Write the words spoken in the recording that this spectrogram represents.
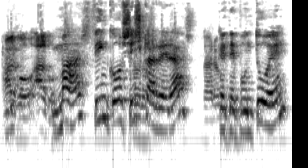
Algo, algo. más cinco o seis Claro. carreras Claro. que te puntúen.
